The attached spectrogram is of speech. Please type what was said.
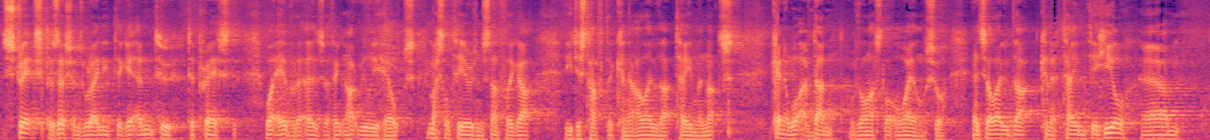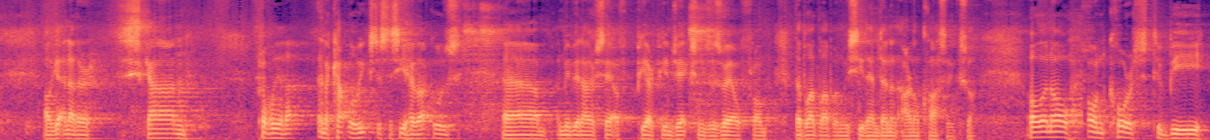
stretched positions where I need to get into to press whatever it is. I think that really helps. Muscle tears and stuff like that. You just have to kind of allow that time, and that's kind of what I've done over the last little while. So it's allowed that kind of time to heal. Um, I'll get another scan probably in a, in a couple of weeks just to see how that goes. Um, and maybe another set of PRP injections as well from the Blood Lab when we see them down at Arnold Classic. So, all in all, on course to be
